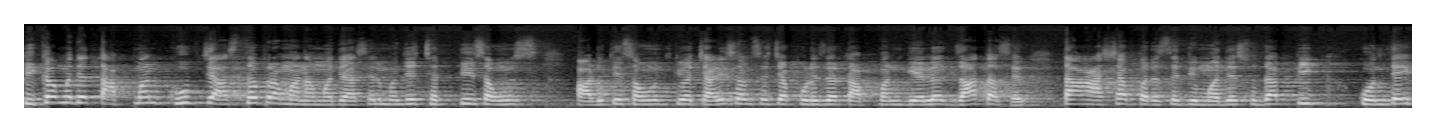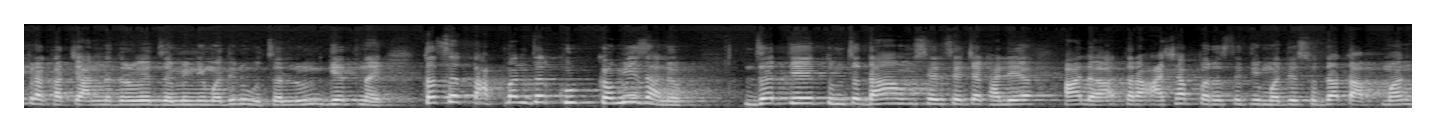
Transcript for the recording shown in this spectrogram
पिकामध्ये तापमान खूप जास्त प्रमाणामध्ये असेल म्हणजे छत्तीस अंश अडतीस अंश किंवा चाळीस अंशाच्या पुढे जर तापमान गेलं जात असेल तर अशा परिस्थितीमध्ये सुद्धा पीक कोणत्याही प्रकारचे अन्नद्रव्य जमिनीमधून उचलून घेत नाही. तसं तापमान जर खूप कमी झालं जर ते तुमचं दहा अंश सेल्सिअसच्या खाली आलं तर अशा परिस्थितीमध्ये सुद्धा तापमान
